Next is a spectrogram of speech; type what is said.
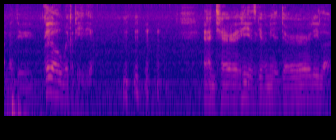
I'm going to do good old Wikipedia. and he has given me a dirty look.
